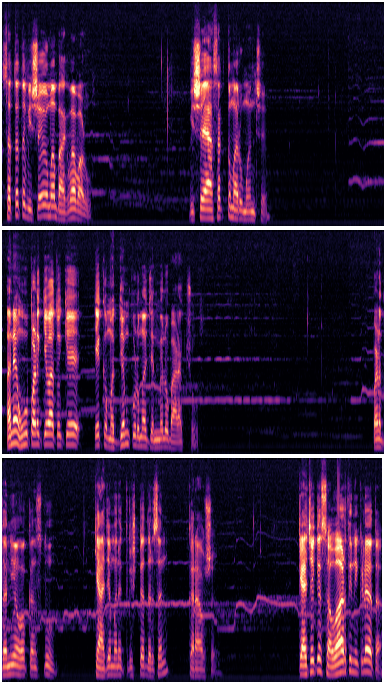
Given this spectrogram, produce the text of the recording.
સતત વિષયોમાં ભાગવાવાળું. વિષય વિષયાસક્ત મારું મન છે. અને હું પણ કહેવાતો કે એક મધ્યમ કુળમાં જન્મેલો બાળક છું. પણ ધન્ય હો કંસનું, કે આજે મને કૃષ્ણ દર્શન કરાવશે. કહે છે કે સવારથી નીકળ્યા હતા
